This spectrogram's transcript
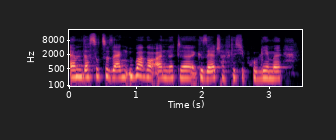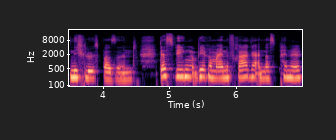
ähm, dass sozusagen übergeordnete gesellschaftliche Probleme nicht lösbar sind. Deswegen wäre meine Frage an das Panel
